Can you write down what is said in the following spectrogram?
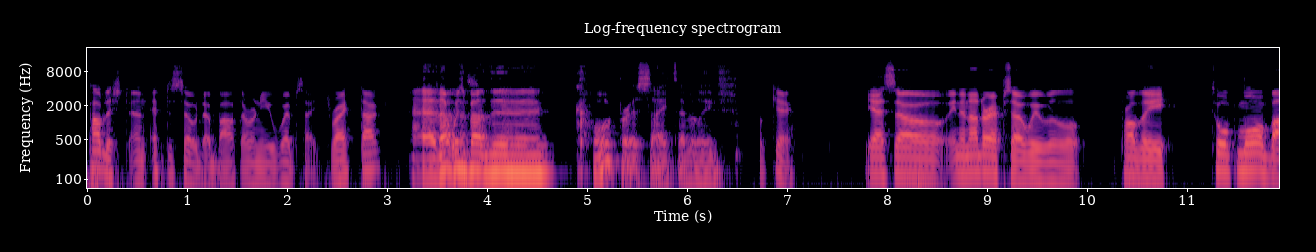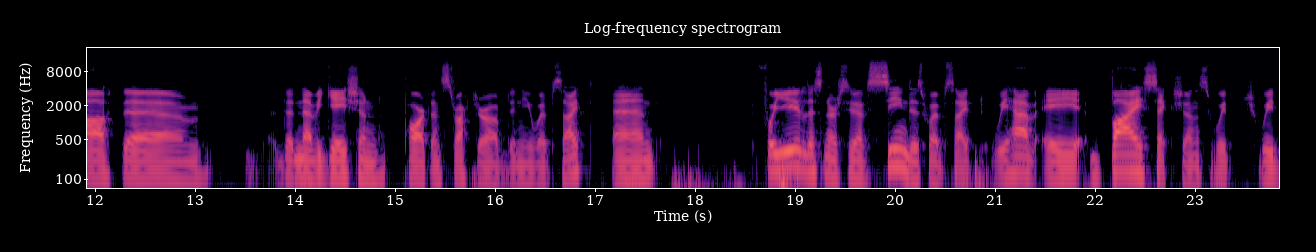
published an episode about our new website, right, Doug? Uh, that was about the corporate site, I believe. Okay. Yeah, so in another episode, we will probably talk more about um, the navigation part and structure of the new website. And for you listeners who have seen this website, we have a buy sections which we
